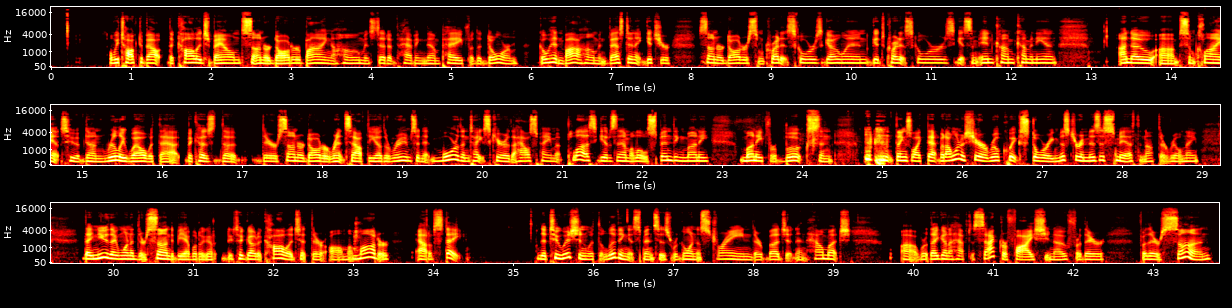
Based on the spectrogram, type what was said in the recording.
we talked about the college bound son or daughter buying a home instead of having them pay for the dorm. Go ahead and buy a home, invest in it, get your son or daughter some credit scores going, get credit scores, get some income coming in. I know um, some clients who have done really well with that because the their son or daughter rents out the other rooms and it more than takes care of the house payment plus gives them a little spending money, money for books and things like that. But I want to share a real quick story. Mr. and Mrs. Smith, not their real name, they knew they wanted their son to be able to go to, go to college at their alma mater out of state. The tuition with the living expenses were going to strain their budget, and how much uh, were they going to have to sacrifice, you know, for their for their son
